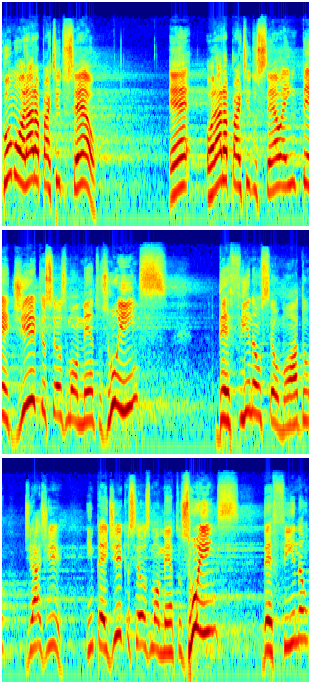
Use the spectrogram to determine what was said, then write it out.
como orar a partir do céu? É orar a partir do céu é impedir que os seus momentos ruins definam o seu modo de agir. Impedir que os seus momentos ruins definam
